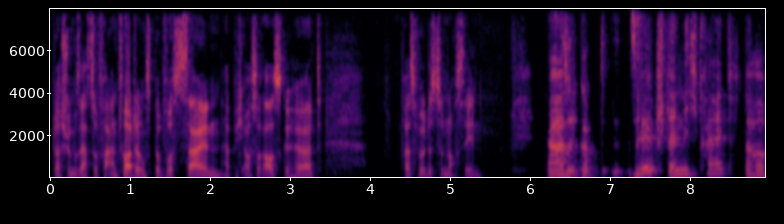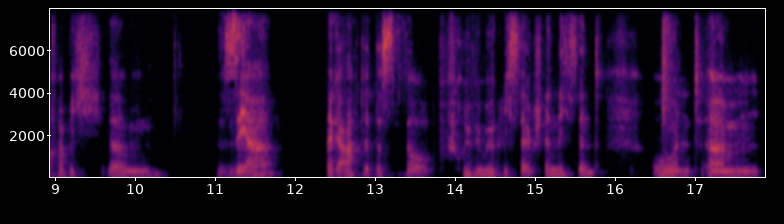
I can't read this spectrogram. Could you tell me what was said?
Du hast schon gesagt, so Verantwortungsbewusstsein, habe ich auch so rausgehört. Was würdest du noch sehen? Ja, also ich glaube, Selbstständigkeit, darauf habe ich ähm, sehr geachtet, dass sie so früh wie möglich selbstständig sind. Und ähm,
